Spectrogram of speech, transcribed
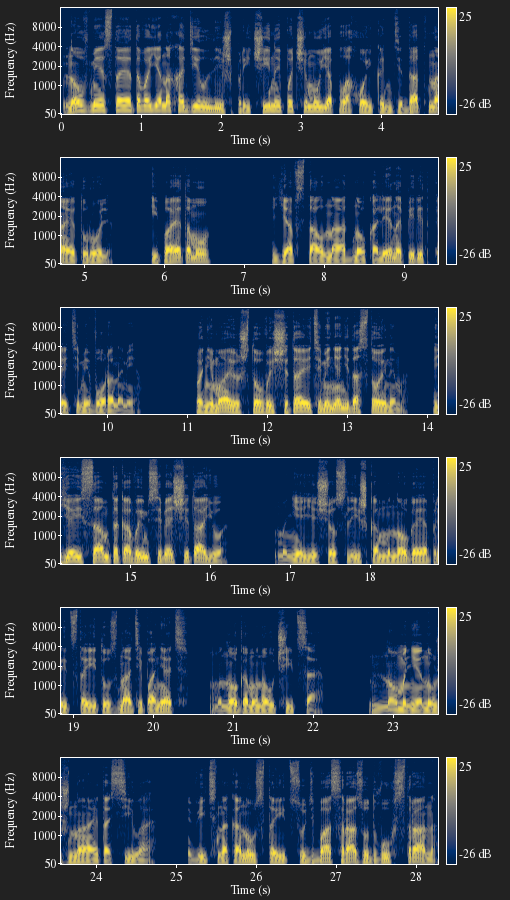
но вместо этого я находил лишь причины, почему я плохой кандидат на эту роль. И поэтому я встал на одно колено перед этими воронами. «Понимаю, что вы считаете меня недостойным. Я и сам таковым себя считаю. Мне еще слишком многое предстоит узнать и понять, многому научиться. Но мне нужна эта сила, ведь на кону стоит судьба сразу двух стран,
